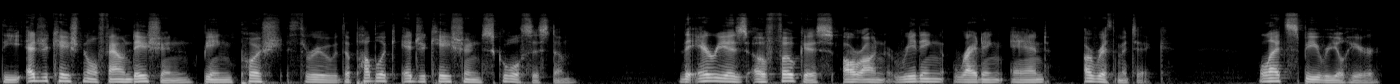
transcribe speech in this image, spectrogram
the educational foundation being pushed through the public education school system. The areas of focus are on reading, writing, and arithmetic. Let's be real here.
